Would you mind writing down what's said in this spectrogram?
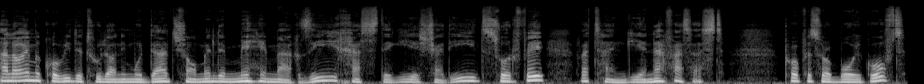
علائم کووید طولانی مدت شامل مه مغزی، خستگی شدید، سرفه و تنگی نفس است. پروفسور بوی گفت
